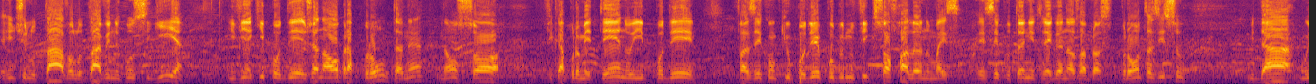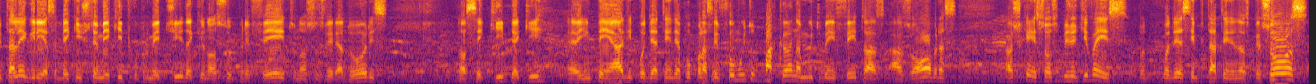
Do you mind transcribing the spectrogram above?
a gente lutava, lutava e não conseguia, e vim aqui poder já na obra pronta, né? Não só ficar prometendo e poder fazer com que o poder público não fique só falando, mas executando e entregando as obras prontas, isso me dá muita alegria, saber que a gente tem uma equipe comprometida, aqui o nosso prefeito, nossos vereadores, nossa equipe aqui é empenhada em poder atender a população. E foi muito bacana, muito bem feito as, as obras. Acho que é isso, nosso objetivo é esse, poder sempre estar atendendo as pessoas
